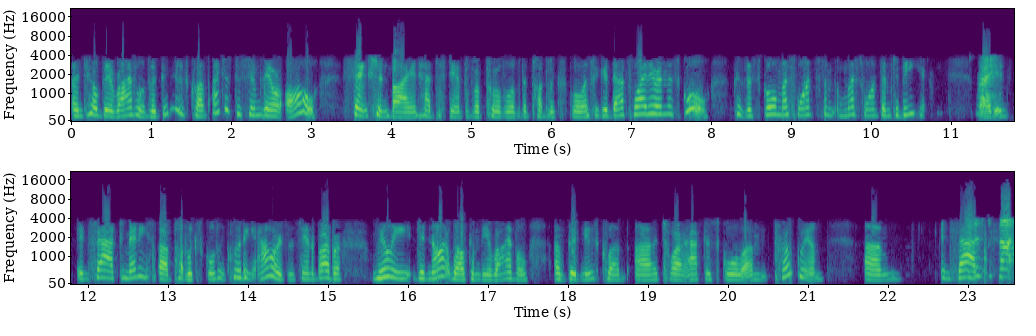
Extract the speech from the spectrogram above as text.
until the arrival of the Good News Club, I just assumed they were all sanctioned by and had the stamp of approval of the public school. I figured that's why they're in the school because the school must want them must want them to be here. Right. But in, in fact, many uh, public schools, including ours in Santa Barbara, really did not welcome the arrival of Good News Club uh, to our after school um, program. Um, in fact, this is not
